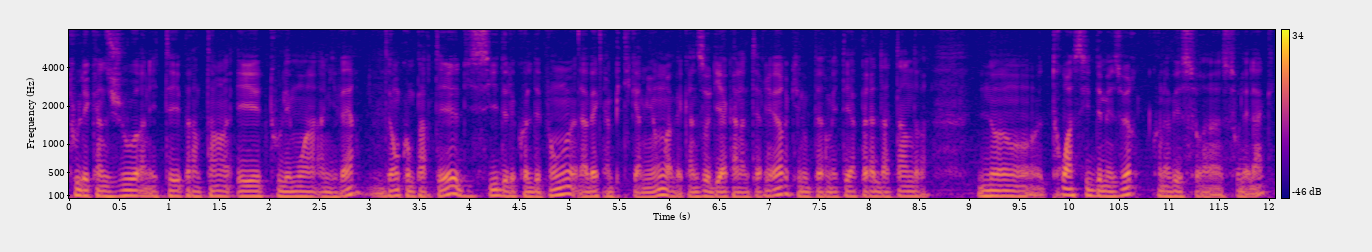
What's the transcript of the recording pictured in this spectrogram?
tous les 15 jours en été, printemps et tous les mois en hiver. Donc, on partait d'ici, de l'école des ponts, avec un petit camion, avec un Zodiac à l'intérieur qui nous permettait après d'atteindre nos trois sites de mesure qu'on avait sur, euh, sur les lacs.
